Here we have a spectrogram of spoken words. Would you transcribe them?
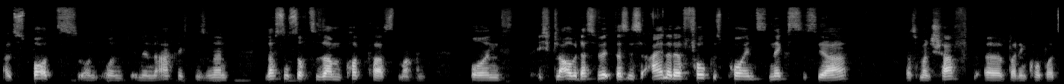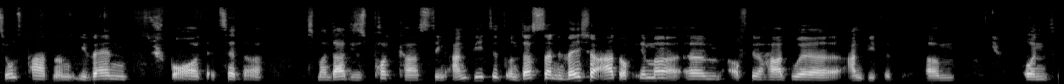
als Spots und, und in den Nachrichten, sondern lasst uns doch zusammen Podcast machen. Und ich glaube, das wird, das ist einer der Focus Points nächstes Jahr, dass man schafft, äh, bei den Kooperationspartnern, Event, Sport etc., dass man da dieses Podcasting anbietet und das dann in welcher Art auch immer ähm, auf der Hardware anbietet. Ähm, und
